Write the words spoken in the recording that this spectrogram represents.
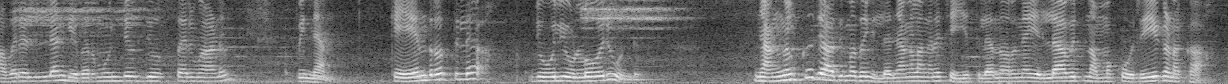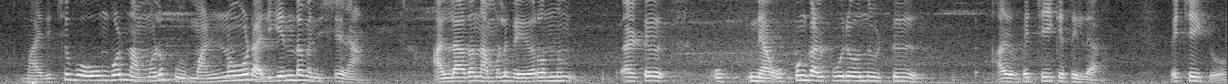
അവരെല്ലാം ഗവൺമെന്റ് ഉദ്യോഗസ്ഥരുമാണ്. പിന്നെ കേന്ദ്രത്തിലെ ജോലിയുള്ളവരും ഉണ്ട്. ഞങ്ങൾക്ക് ജാതിമതമില്ല. ഞങ്ങൾ അങ്ങനെ ചെയ്യത്തില്ല. എന്ന് പറഞ്ഞാൽ എല്ലാവരും നമുക്ക് ഒരേ കണക്കാണ് മരിച്ചു പോകുമ്പോൾ നമ്മൾ മണ്ണോട് അലിയേണ്ട മനുഷ്യനാണ് അല്ലാതെ നമ്മൾ വേറൊന്നും ആയിട്ട് ഉപ്പ് ഉപ്പും ഒന്നും ഇട്ട് വെച്ചേക്കത്തില്ല. വെച്ചേക്കുമോ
